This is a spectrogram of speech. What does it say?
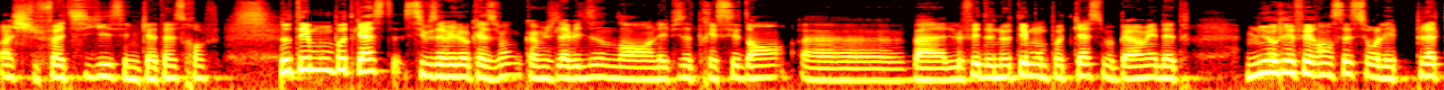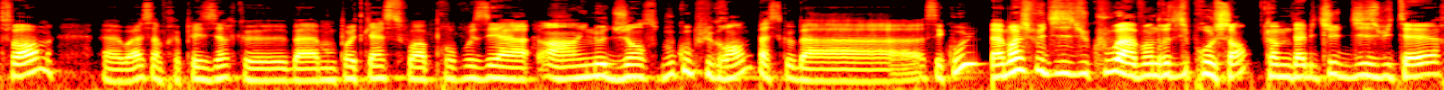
Ah, je suis fatigué, c'est une catastrophe. Notez mon podcast si vous avez l'occasion. Comme je l'avais dit dans l'épisode précédent, euh, bah, le fait de noter mon podcast me permet d'être mieux référencé sur les plateformes. Euh, voilà, ça me ferait plaisir que bah, mon podcast soit proposé à, une audience beaucoup plus grande parce que bah, c'est cool. Bah, moi, je vous dis du coup à vendredi prochain, comme d'habitude 18h.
